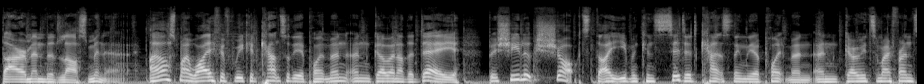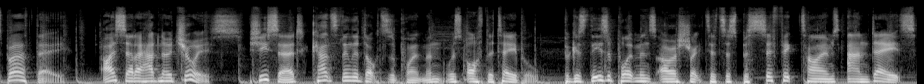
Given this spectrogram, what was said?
that I remembered last minute. I asked my wife if we could cancel the appointment and go another day, but she looked shocked that I even considered cancelling the appointment and going to my friend's birthday. I said I had no choice. She said cancelling the doctor's appointment was off the table because these appointments are restricted to specific times and dates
